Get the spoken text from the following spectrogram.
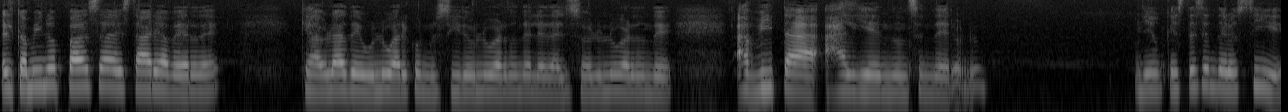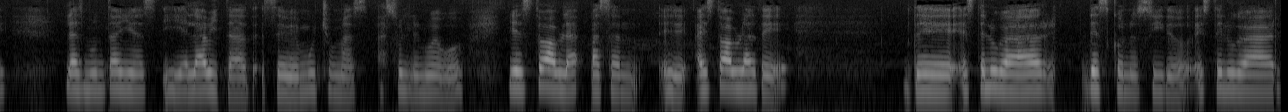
El camino pasa a esta área verde que habla de un lugar conocido, un lugar donde le da el sol, un lugar donde habita alguien en un sendero, ¿no? Y aunque este sendero sigue las montañas y el hábitat se ve mucho más azul de nuevo, y esto habla, pasan, eh, esto habla de, de este lugar desconocido, este lugar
